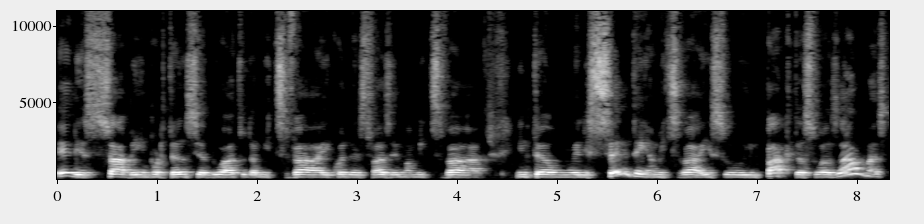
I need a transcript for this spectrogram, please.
eles sabem a importância do ato da mitzvah, e quando eles fazem uma mitzvah, então eles sentem a mitzvah, isso impacta suas almas,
